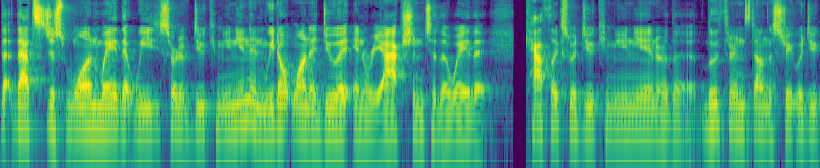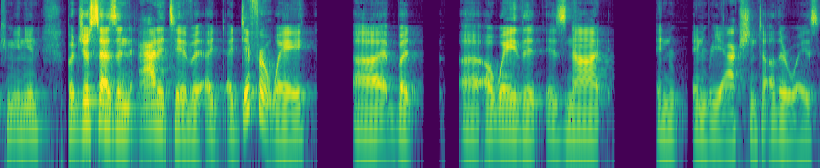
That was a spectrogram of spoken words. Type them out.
that that's just one way that we sort of do communion and we don't want to do it in reaction to the way that catholics would do communion or the lutherans down the street would do communion but just as an additive a, a different way uh, but uh, a way that is not in in reaction to other ways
